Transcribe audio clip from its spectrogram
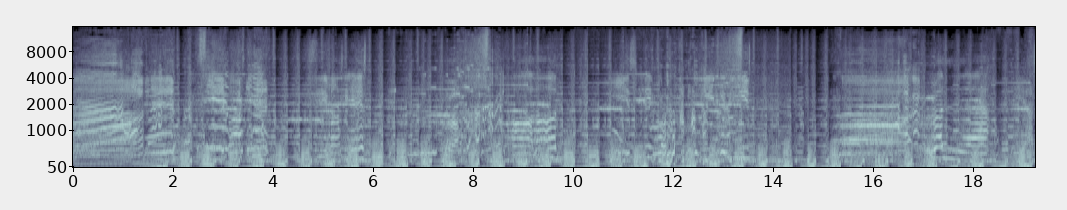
Ah! Ingrid. Walla. Yes.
